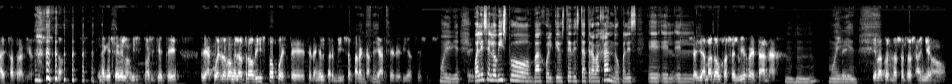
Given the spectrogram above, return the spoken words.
a esta otra diócesis, no, tiene que ser el obispo el que te, de acuerdo con el otro obispo, pues te, te den el permiso para Perfecto. cambiarte de diócesis. Muy bien. Sí. ¿Cuál es el obispo bajo el que usted está trabajando? ¿Cuál es eh, el, el- Se llama don José Luis Retana. Muy Sí. bien. Lleva con nosotros año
